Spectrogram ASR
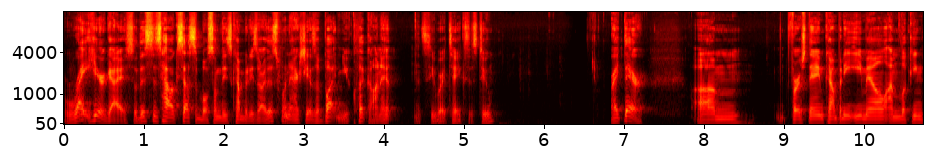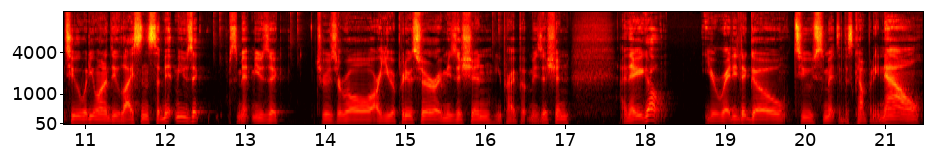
right here, guys. So this is how accessible some of these companies are. This one actually has a button. You click on it. Let's see where it takes us to. Right there. Um, first name, company, email. I'm looking to, what do you want to do? License, submit music, submit music, choose a role. Are you a producer, or a musician? You probably put musician. And there you go you're ready to go to submit to this company. Now,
